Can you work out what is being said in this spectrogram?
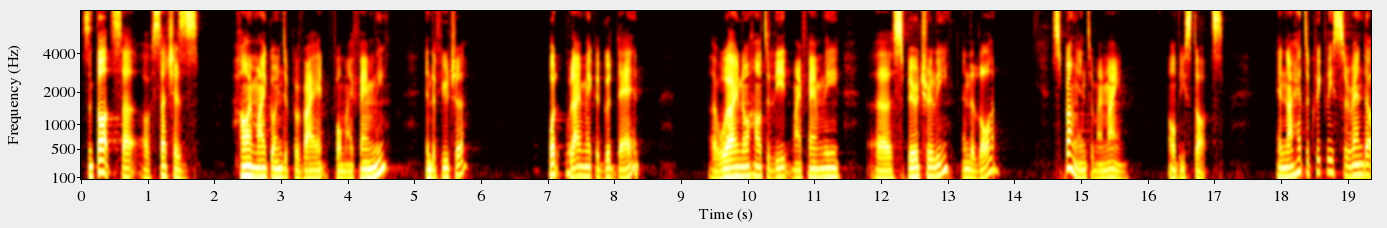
Some thoughts of such as how am I going to provide for my family in the future? What would I make a good dad? Uh, will I know how to lead my family uh, spiritually in the Lord? Sprung into my mind, all these thoughts. And I had to quickly surrender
